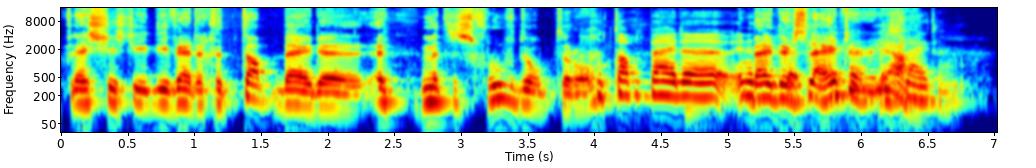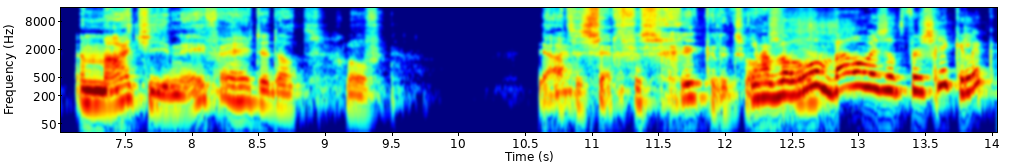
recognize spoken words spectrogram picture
flesjes, die, die werden getapt bij de, met de schroefdop erop. Getapt bij de... In het, Bij de slijter, de ja. slijter. Een maatje jenever heette dat, geloof ik. Ja, het is echt verschrikkelijk. Ja, Zoals maar waarom? Waarom is dat verschrikkelijk?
